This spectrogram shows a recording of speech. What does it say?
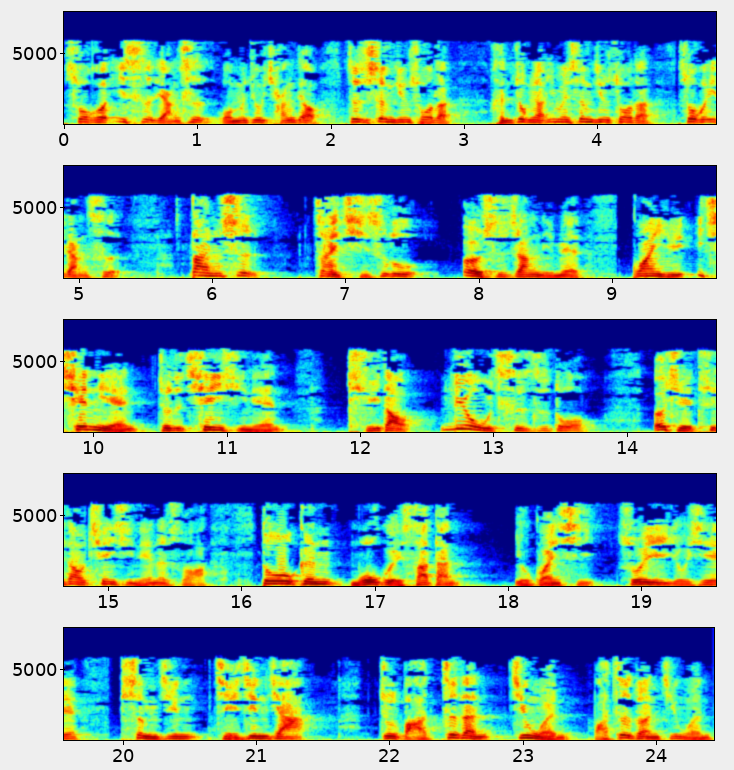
说过一次两次，我们就强调这是圣经说的很重要，因为圣经说的说过一两次。但是在启示录二十章里面。关于一千年，就是千禧年，提到六次之多，而且提到千禧年的时候啊，都跟魔鬼撒旦有关系。所以有些圣经解经家就把这段经文，把这段经文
